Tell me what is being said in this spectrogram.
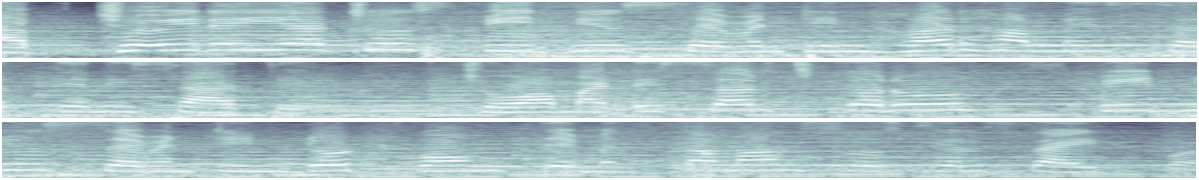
આપ જોઈ રહ્યા છો સ્પીડ ન્યૂઝ સેવન્ટીન હર હંમેશ સત્યની સાથે. જોવા માટે સર્ચ કરો સ્પીડ ન્યૂઝ સેવન્ટીન ડોટ કોમ તેમજ તમામ સોશિયલ સાઇટ પર.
